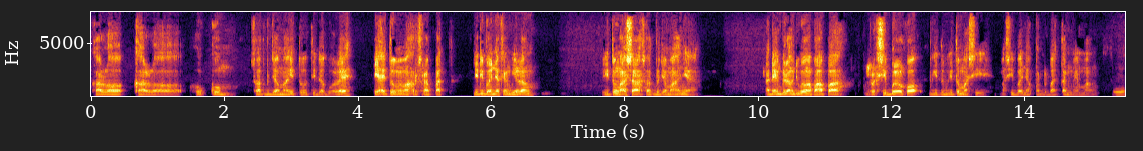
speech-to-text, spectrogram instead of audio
kalau kalau hukum sholat berjamaah itu tidak boleh, ya itu memang harus rapat. Jadi banyak yang Iya. bilang itu nggak sah sholat berjamaahnya. Ada yang bilang juga nggak apa-apa, fleksibel kok, begitu-begitu masih masih banyak perdebatan memang. Iya.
